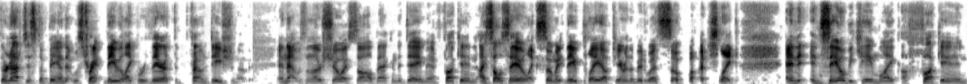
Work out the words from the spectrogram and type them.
They're not just a band that was trying. They were like were there at the foundation of it. And that was another show I saw back in the day, man. Fucking, I saw Zao like so many. They play up here in the Midwest so much, like, and and Zao became like a fucking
